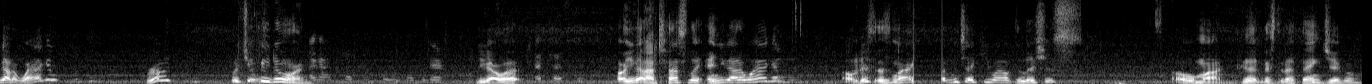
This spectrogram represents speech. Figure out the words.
got a wagon? Really? What you be doing? I got Tesla over there. You got what? A Tesla. Oh, you got a Tesla and you got a wagon? Mm-hmm. Oh, this is nice. Let me check you out, delicious. Oh my goodness, did that thing jiggle?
